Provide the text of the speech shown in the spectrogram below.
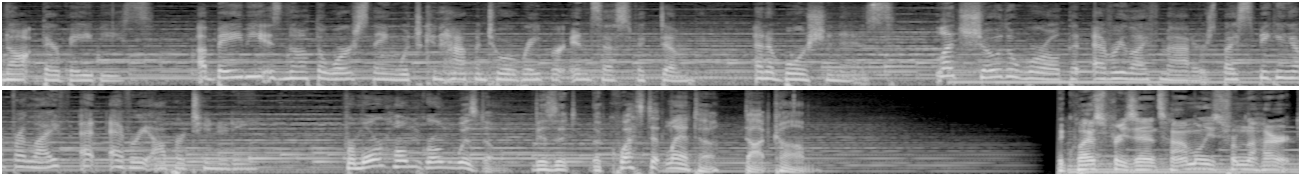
not their babies. A baby is not the worst thing which can happen to a rape or incest victim. An abortion is. Let's show the world that every life matters by speaking up for life at every opportunity. For more homegrown wisdom, visit thequestatlanta.com. The Quest presents Homilies from the Heart.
